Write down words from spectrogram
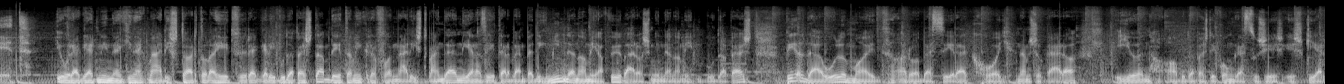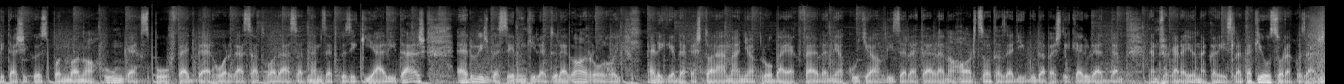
Update. Jó reggelt mindenkinek, már is tartol a hétfő reggeli Budapest Update, a mikrofonnál István Daniel, az éterben pedig minden, ami a főváros, minden, ami Budapest. Például majd arról beszélek, hogy nem sokára jön a Budapesti Kongresszus és, és Kiállítási Központban a Hung Expo fegyverhorgászat, vadászat nemzetközi kiállítás. Erről is beszélünk, illetőleg arról, hogy elég érdekes találmányjal próbálják felvenni a kutya vizelet ellen a harcot az egyik budapesti kerületben. Nem sokára jönnek a részletek. Jó szórakozást!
